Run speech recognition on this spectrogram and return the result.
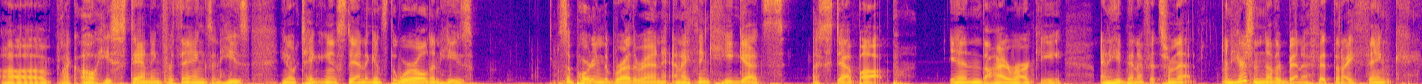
uh, like, oh, he's standing for things and he's, you know, taking a stand against the world and he's supporting the brethren. And I think he gets a step up in the hierarchy and he benefits from that. And here's another benefit that I think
